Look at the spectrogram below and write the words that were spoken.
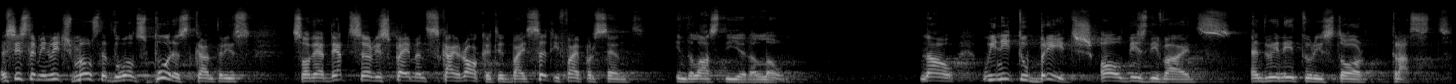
A system in which most of the world's poorest countries saw their debt service payments skyrocketed by 35% in the last year alone. Now, we need to bridge all these divides and we need to restore trust.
